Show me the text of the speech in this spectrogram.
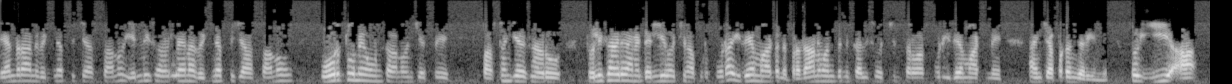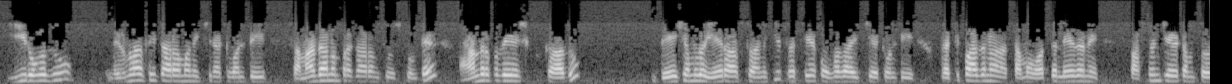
కేంద్రాన్ని విజ్ఞప్తి చేస్తాను ఎన్నిసార్లైనా విజ్ఞప్తి చేస్తాను కోరుతూనే ఉంటాను అని చెప్పి స్పష్టం చేశారు. తొలిసారి ఆయన ఢిల్లీ వచ్చినప్పుడు కూడా ఇదే మాటని ప్రధానమంత్రిని కలిసి వచ్చిన తర్వాత కూడా ఇదే మాటని ఆయన చెప్పడం జరిగింది. సో ఈ ఈ రోజు నిర్మలా సీతారామన్ ఇచ్చినటువంటి సమాధానం ప్రకారం చూసుకుంటే ఆంధ్రప్రదేశ్ కాదు దేశంలో ఏ రాష్ట్రానికి ప్రత్యేక హోదా ఇచ్చేటువంటి ప్రతిపాదన తమ వద్ద లేదని స్పష్టం చేయడంతో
